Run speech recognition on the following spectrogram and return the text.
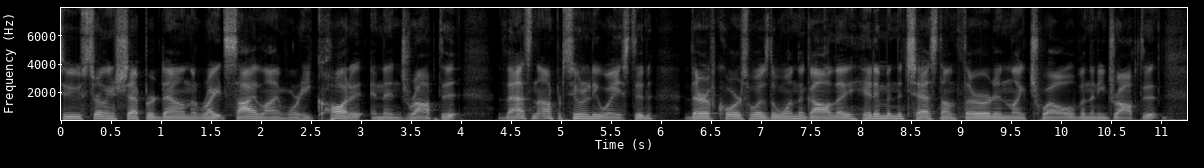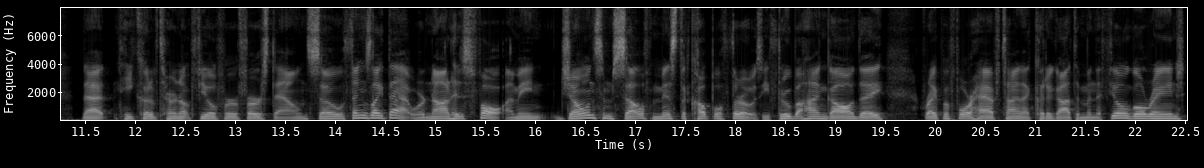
to Sterling Shepard down the right sideline where he caught it and then dropped it, that's an opportunity wasted. There, of course, was the one to Golladay, hit him in the chest on third and like 12, and then he dropped it that he could have turned up field for a first down. So things like that were not his fault. I mean, Jones himself missed a couple throws. He threw behind Golladay right before halftime that could have got them in the field goal range,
